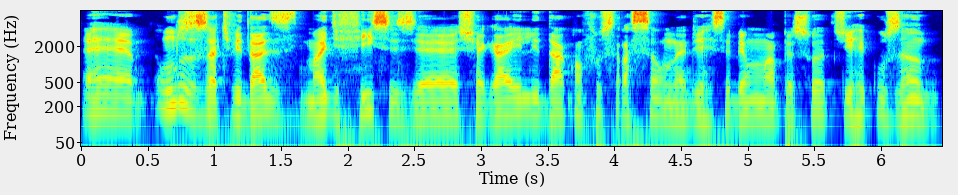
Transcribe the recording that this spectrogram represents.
É, uma das atividades mais difíceis é chegar e lidar com a frustração, né? De receber uma pessoa te recusando.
